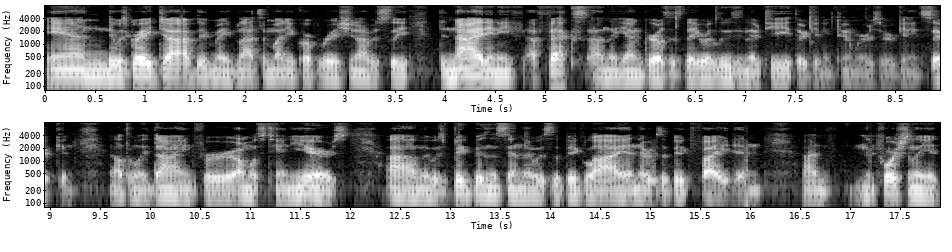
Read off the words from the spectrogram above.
And it was a great job. They made lots of money. Corporation obviously denied any effects on the young girls as they were losing their teeth or getting tumors or getting sick and, and ultimately dying for almost 10 years. Um, it was big business and there was the big lie and there was a big fight. And, and unfortunately, it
